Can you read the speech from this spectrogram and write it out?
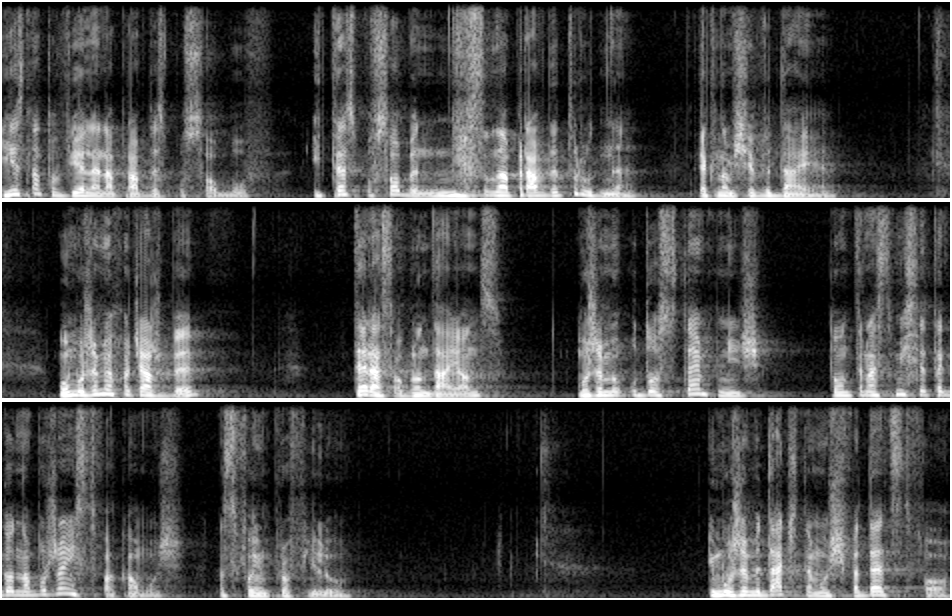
Jest na to wiele naprawdę sposobów. I te sposoby nie są naprawdę trudne, jak nam się wydaje. Bo możemy chociażby, teraz oglądając, możemy udostępnić tą transmisję tego nabożeństwa komuś na swoim profilu. I możemy dać temu świadectwo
